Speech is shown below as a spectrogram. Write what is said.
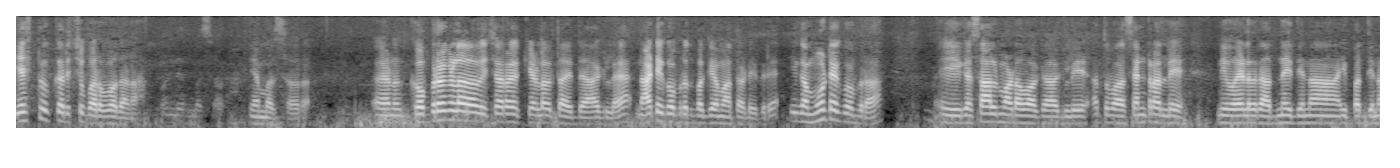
ಎಷ್ಟು ಖರ್ಚು ಬರ್ಬೋದಣ್ಣ? ಒಂದು ಎಂಬತ್ತು ಸಾವಿರ. ಎಂಬತ್ತು ಸಾವಿರ. ಗೊಬ್ಬರಗಳ ವಿಚಾರ ಕೇಳ್ತಾ ಇದ್ದೆ ಆಗಲೇ. ನಾಟಿ ಗೊಬ್ಬರದ ಬಗ್ಗೆ ಮಾತಾಡಿದ್ರಿ. ಈಗ ಮೂಟೆ ಗೊಬ್ಬರ ಈಗ ಸಾಲ್ ಮಾಡೋವಾಗ ಆಗಲಿ ಅಥವಾ ಸೆಂಟ್ರಲ್ಲಿ ನೀವು ಹೇಳಿದ್ರೆ ಹದಿನೈದು ದಿನ ಇಪ್ಪತ್ತು ದಿನ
